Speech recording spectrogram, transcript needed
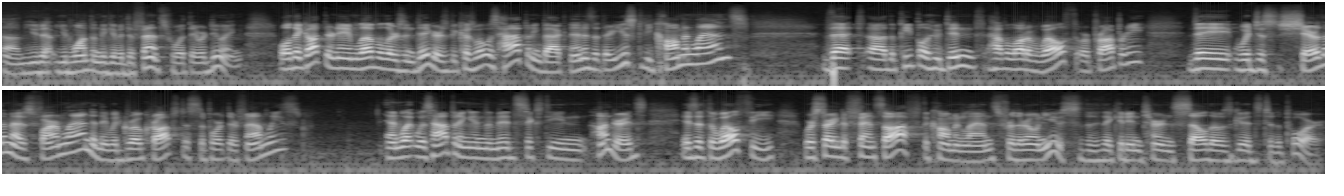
um, you'd, you'd want them to give a defense for what they were doing. Well, they got their name levelers and diggers because what was happening back then is that there used to be common lands that uh, the people who didn't have a lot of wealth or property, they would just share them as farmland and they would grow crops to support their families. And what was happening in the mid 1600s is that the wealthy were starting to fence off the common lands for their own use so that they could in turn sell those goods to the poor.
